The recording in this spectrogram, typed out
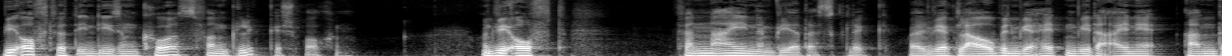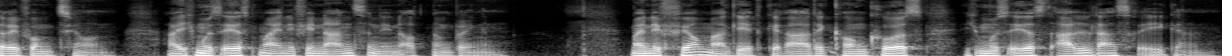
Wie oft wird in diesem Kurs von Glück gesprochen? Und wie oft verneinen wir das Glück, weil wir glauben, wir hätten wieder eine andere Funktion. Aber ich muss erst meine Finanzen in Ordnung bringen. Meine Firma geht gerade Konkurs, ich muss erst all das regeln.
